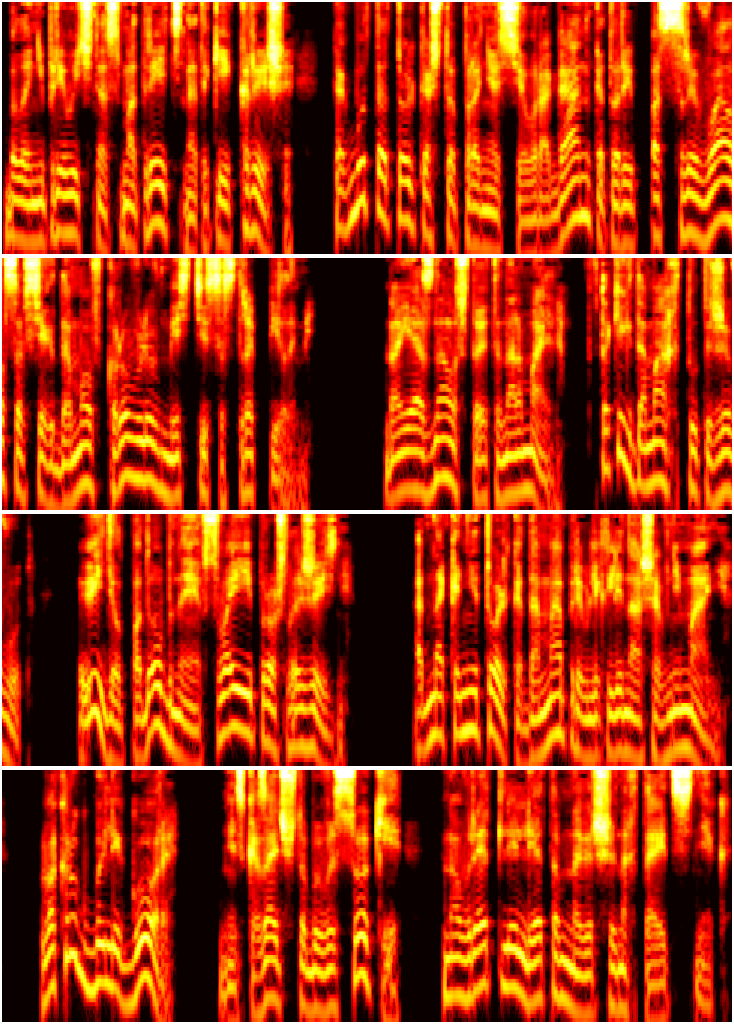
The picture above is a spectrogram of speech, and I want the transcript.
Было непривычно смотреть на такие крыши, как будто только что пронесся ураган, который посрывал со всех домов кровлю вместе со стропилами. Но я знал, что это нормально. В таких домах тут и живут. Видел подобное в своей прошлой жизни. Однако не только дома привлекли наше внимание. Вокруг были горы, не сказать, чтобы высокие, но вряд ли летом на вершинах тает снег.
